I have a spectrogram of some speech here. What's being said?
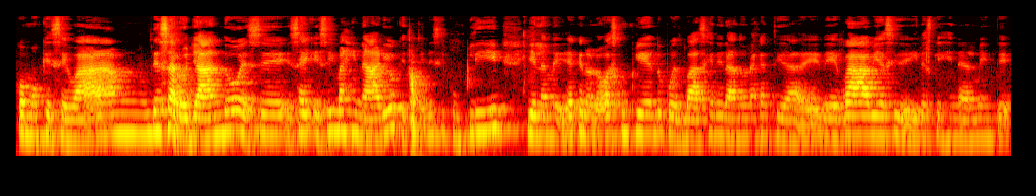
como que se va mm, desarrollando ese, ese, imaginario que tú tienes que cumplir y en la medida que no lo vas cumpliendo pues vas generando una cantidad de, de rabias y de iras que generalmente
